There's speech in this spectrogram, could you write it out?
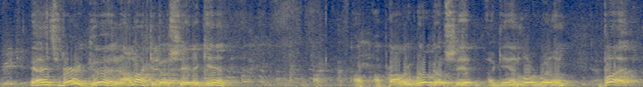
yeah, it's very good, and I'd like to go see it again. I, I probably will go see it again, Lord willing. But,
